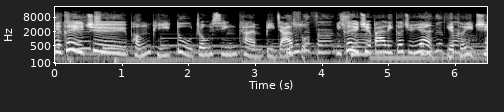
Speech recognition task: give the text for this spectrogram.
也可以去蓬皮杜中心看毕加索，你可以去巴黎歌剧院，也可以去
